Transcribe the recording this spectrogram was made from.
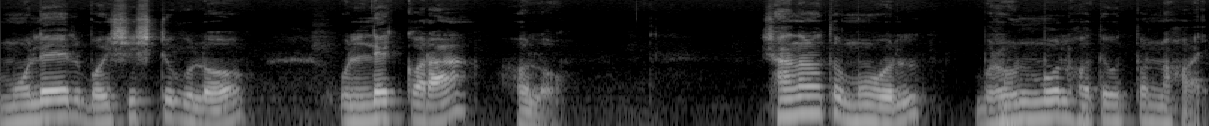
মূলের বৈশিষ্ট্যগুলো উল্লেখ করা হলো। সাধারণত মূল ভ্রূণমূল হতে উৎপন্ন হয়।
